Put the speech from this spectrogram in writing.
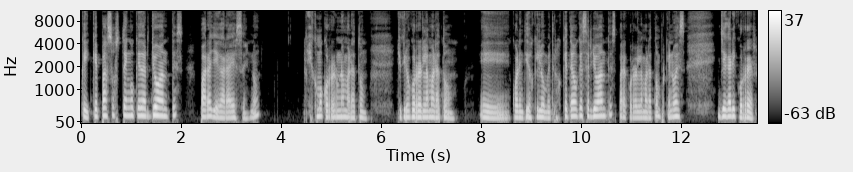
¿qué pasos tengo que dar yo antes para llegar a ese? ¿no? Es como correr una maratón yo quiero correr la maratón, 42 eh, kilómetros. ¿Qué tengo que hacer yo antes para correr la maratón? Porque no es llegar y correr,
